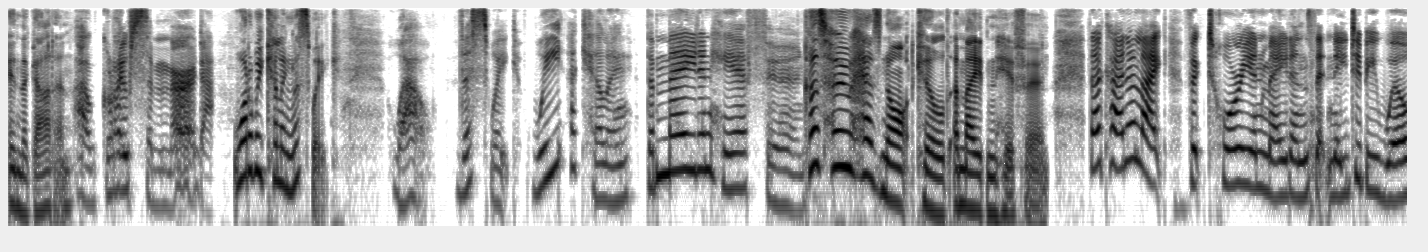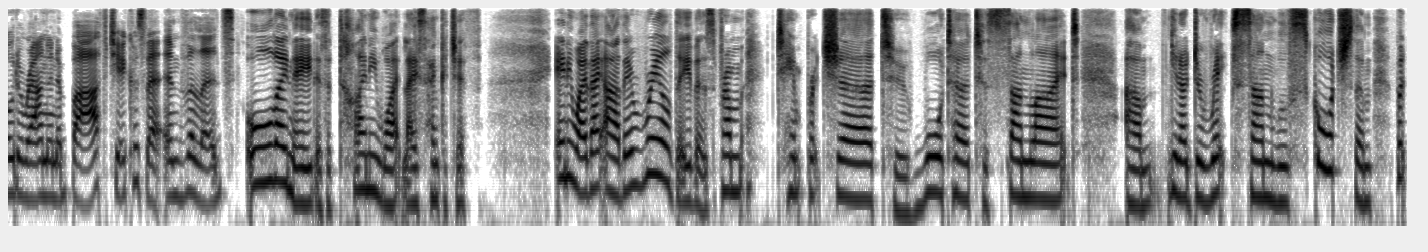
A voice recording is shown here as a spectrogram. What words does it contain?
in the garden. Our gruesome murder. What are we killing this week? Wow. This week, we are killing the maidenhair fern. Because who has not killed a maidenhair fern? They're kind of like Victorian maidens that need to be whirled around in a bath chair because they're invalids. All they need is a tiny white lace handkerchief. Anyway, they are. They're real divas from temperature to water to sunlight. Um, you know, direct sun will scorch them, but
